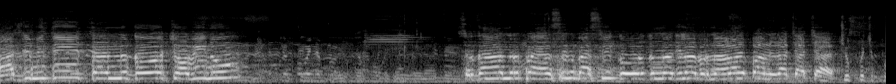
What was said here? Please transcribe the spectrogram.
ਅੱਜ ਮਿਤੀ 3/2/24 ਨੂੰ ਸਰਦਾਰ ਨਿਰਭੈ ਸਿੰਘ ਵਾਸੀ ਕੋਟਦਮਾ ਜ਼ਿਲ੍ਹਾ ਬਰਨਾਲਾ ਦੇ ਭਾਨੇ ਦਾ ਚਾਚਾ ਚੁੱਪ ਚੁੱਪ।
